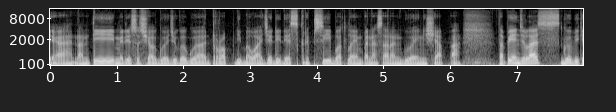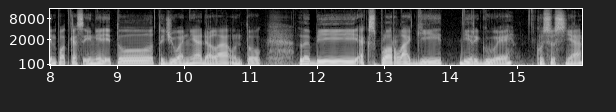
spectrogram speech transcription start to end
Ya nanti media sosial gue juga gue drop di bawah aja di deskripsi buat lo yang penasaran gue ini siapa. Tapi yang jelas gue bikin podcast ini itu tujuannya adalah untuk lebih explore lagi diri gue khususnya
